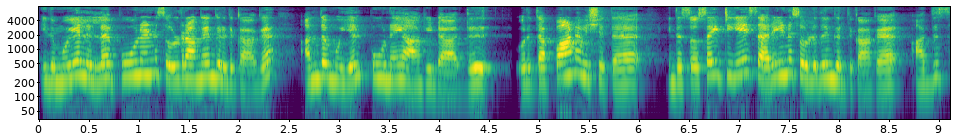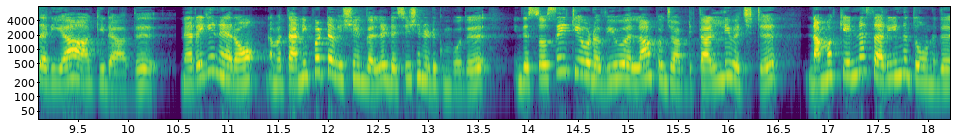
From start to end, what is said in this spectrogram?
இது முயல் இல்ல பூனைன்னு சொல்றாங்கிறதுக்காக அந்த முயல் பூனை ஆகிடாது. ஒரு தப்பான விஷயத்த இந்த சொசைட்டியே சரின்னு சொல்லுதுங்கிறதுக்காக அது சரியா ஆகிடாது. நிறைய நேரம் நம்ம தனிப்பட்ட விஷயங்கள்ல டெசிஷன் எடுக்கும்போது இந்த சொசைட்டியோட வியூ எல்லாம் கொஞ்சம் அப்படி தள்ளி வச்சுட்டு நமக்கு என்ன சரின்னு தோணுது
